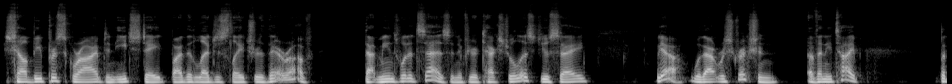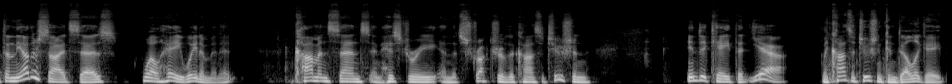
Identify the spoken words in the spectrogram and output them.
shall be prescribed in each state by the legislature thereof. That means what it says. And if you're a textualist, you say, yeah, without restriction of any type. But then the other side says, well, hey, wait a minute. Common sense and history and the structure of the Constitution indicate that, yeah, the Constitution can delegate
